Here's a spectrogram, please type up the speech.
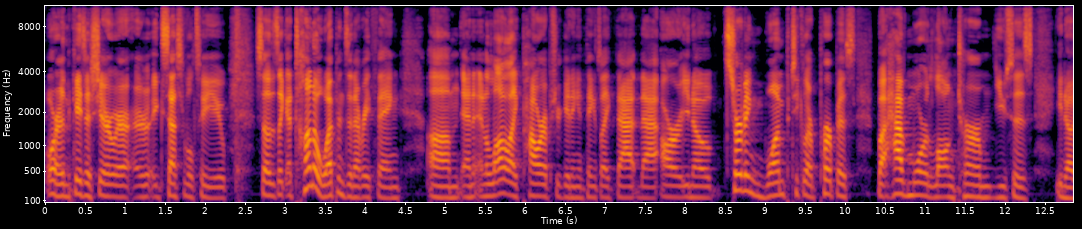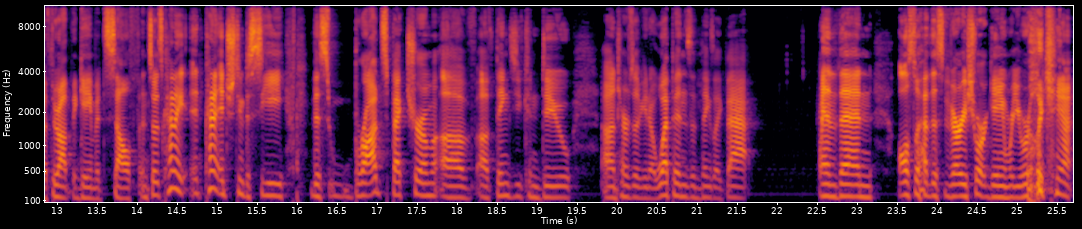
or in the case of shareware, are accessible to you. So there's like a ton of weapons and everything, um, and and a lot of like power ups you're getting and things like that that are you know serving one particular purpose, but have more long term uses you know throughout the game itself. And so it's kind of kind of interesting to see this broad spectrum of of things you can do uh, in terms of you know weapons and things like that, and then also have this very short game where you really can't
